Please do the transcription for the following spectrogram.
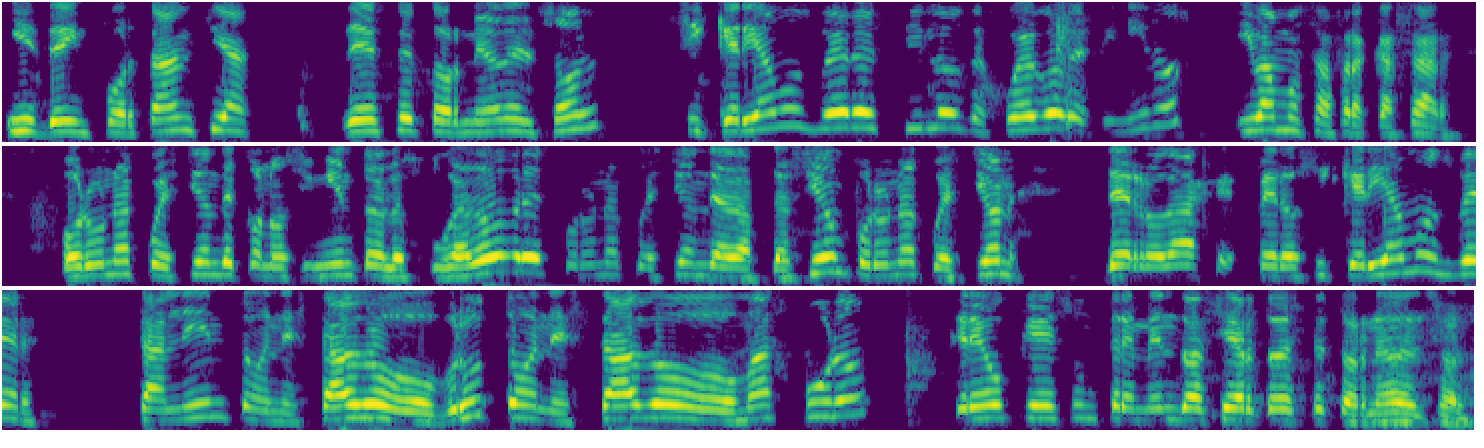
y de importancia de este torneo del sol, si queríamos ver estilos de juego definidos, íbamos a fracasar por una cuestión de conocimiento de los jugadores, por una cuestión de adaptación, por una cuestión de rodaje. Pero si queríamos ver talento en estado bruto, en estado más puro, creo que es un tremendo acierto este torneo del sol.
